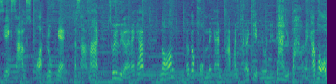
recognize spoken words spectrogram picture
CX-3 Sport Look เนี่ยจะสามารถช่วยเหลือนะครับน้องแล้วก็ผมในการฝ่าพันภารกิจในวันนี้ได้หรือเปล่านะครับผม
